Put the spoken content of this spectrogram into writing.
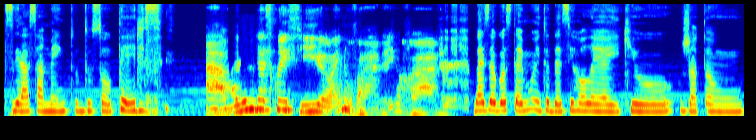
desgraçamento dos solteiros. Ah, mas eles já se conheciam, aí não vale, aí não vale. Mas eu gostei muito desse rolê aí que o J1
